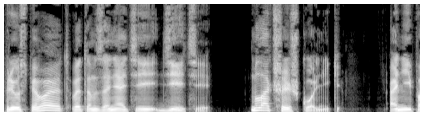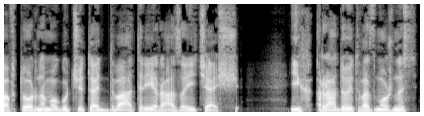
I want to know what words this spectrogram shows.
Преуспевают в этом занятии дети, младшие школьники. Они повторно могут читать два-три раза и чаще. Их радует возможность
